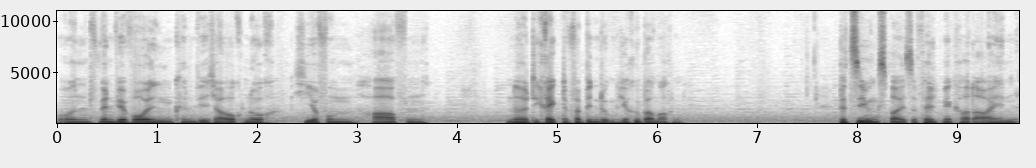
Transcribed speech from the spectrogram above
Und wenn wir wollen, können wir ja auch noch hier vom Hafen eine direkte Verbindung hier rüber machen. Beziehungsweise fällt mir gerade ein,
